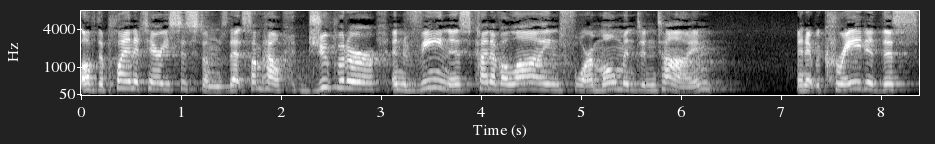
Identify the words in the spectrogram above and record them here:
of the planetary systems, that somehow Jupiter and Venus kind of aligned for a moment in time, and it created this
